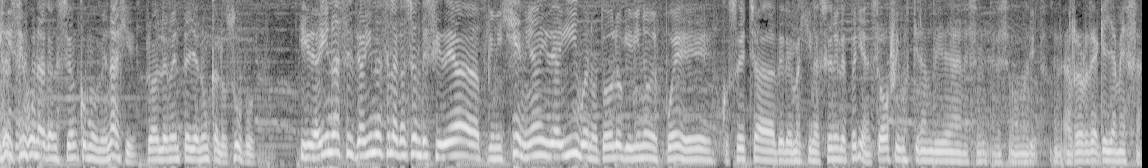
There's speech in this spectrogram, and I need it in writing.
hicimos una canción como homenaje. Probablemente ella nunca lo supo. Y de ahí nace, de ahí nace la canción de esa idea primigenia, y de ahí, bueno, todo lo que vino después es cosecha de la imaginación y la experiencia. Todos fuimos tirando ideas en ese, en ese momento, en- alrededor de aquella mesa.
